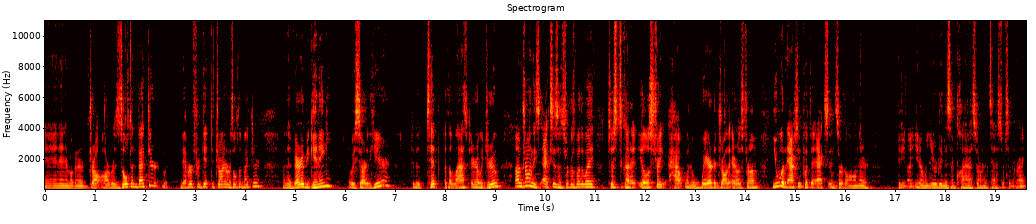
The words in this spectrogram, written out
and then we're going to draw our resultant vector. Never forget to draw your resultant vector from the very beginning, where we started here, to the tip of the last arrow we drew. I'm drawing these X's and circles, by the way, just to kind of illustrate how, know, where to draw the arrows from. You wouldn't actually put the X and circle on there if you, you know, when you were doing this in class or on a test or something, right?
